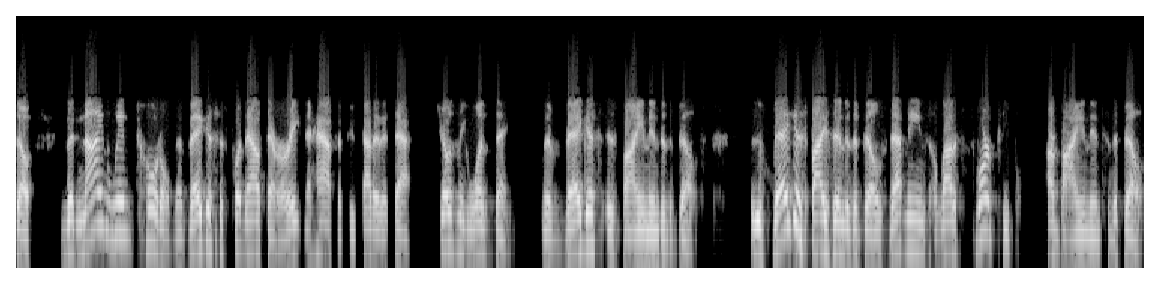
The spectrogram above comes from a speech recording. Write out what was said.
So the nine win total that Vegas is putting out there, or eight and a half if you've got it at that, shows me one thing. The Vegas is buying into the Bills. If Vegas buys into the Bills, that means a lot of smart people are buying into the Bills.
